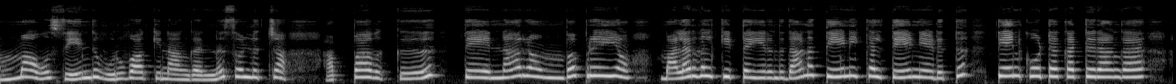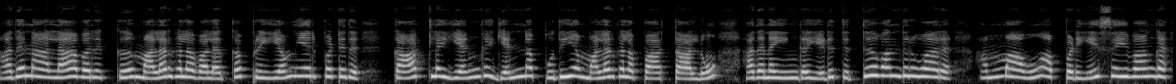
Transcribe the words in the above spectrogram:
அம்மாவும் சேர்ந்து உருவாக்கினாங்கன்னு சொல்லுச்சான் அப்பாவுக்கு தேன்னா ரொம்ப பிரியம். மலர்கள் கிட்ட இருந்து தானே தேனீக்கள் தேன் எடுத்து தேன் கூட்டை கட்டுறாங்க. அதனால அவருக்கு மலர்களை வளர்க்க பிரியம் ஏற்பட்டது. காட்டில் எங்க என்ன புதிய மலர்களை பார்த்தாலும் அதனை இங்க எடுத்துட்டு வந்துருவாரு. அம்மாவும் அப்படியே செய்வாங்க.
